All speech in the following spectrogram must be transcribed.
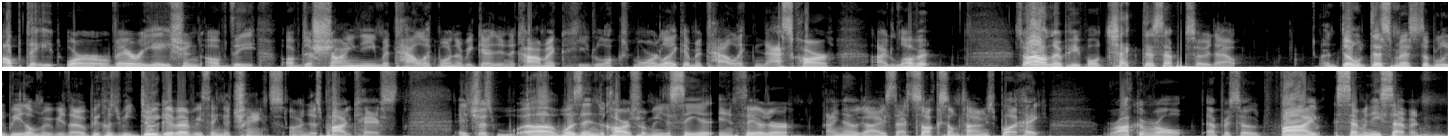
update or, or, variation of the of the shiny metallic one that we get in the comic. He looks more like a metallic NASCAR. I love it. So I don't know, people. Check this episode out. Don't dismiss the Blue Beetle movie though, because we do give everything a chance on this podcast. It just uh, wasn't in the cards for me to see it in theater. I know, guys, that sucks sometimes, but hey, rock and roll episode 577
